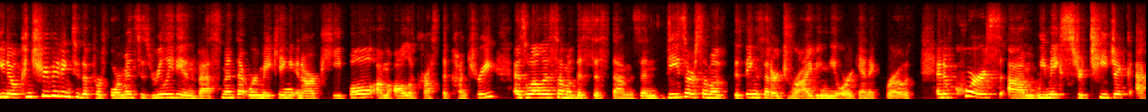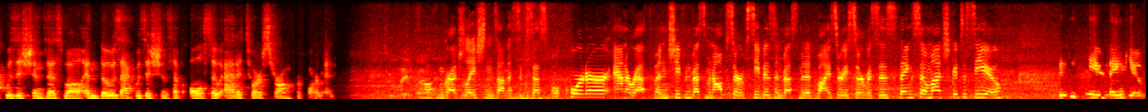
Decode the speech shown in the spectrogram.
you know, contributing to the performance is really the investment that we're making in our people um, all across the country, as well as some of the systems. And these are some of the things that are driving the organic growth. And of course, um, we make strategic acquisitions as well, and those acquisitions have also added to our strong performance. Well, congratulations on a successful quarter. Anna Rathbun, Chief Investment Officer of CBIZ Investment Advisory Services. Thanks so much. Good to see you. Good to see you. Thank you.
